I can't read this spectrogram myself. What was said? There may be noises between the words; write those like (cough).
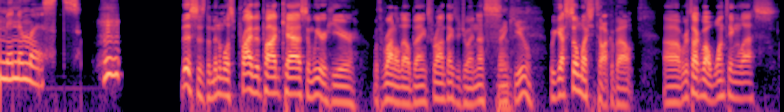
minimalists. (laughs) This is the Minimalist Private Podcast, and we are here with Ronald L. Banks. Ron, thanks for joining us. Thank you. We got so much to talk about. Uh, we're going to talk about wanting less.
